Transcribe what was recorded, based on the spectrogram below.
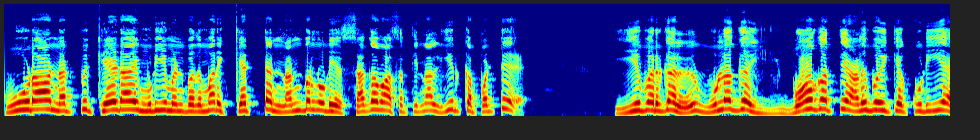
கூடா நட்பு கேடாய் முடியும் என்பது மாதிரி கெட்ட நண்பர்களுடைய சகவாசத்தினால் ஈர்க்கப்பட்டு இவர்கள் உலக போகத்தை அனுபவிக்கக்கூடிய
